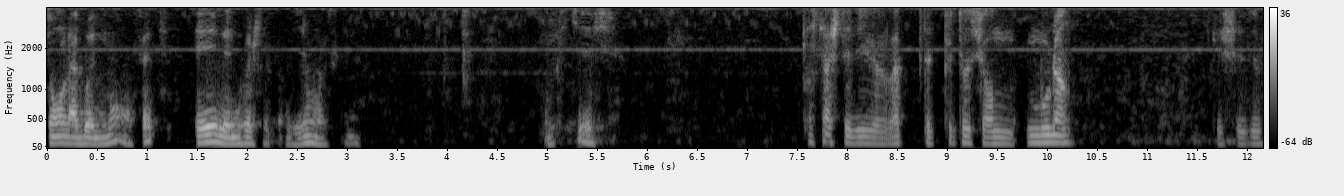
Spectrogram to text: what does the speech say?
dans l'abonnement en fait et les nouvelles choses. Compliqué. Pour ça, je t'ai dit, euh, peut-être plutôt sur Moulin, qui est chez eux.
